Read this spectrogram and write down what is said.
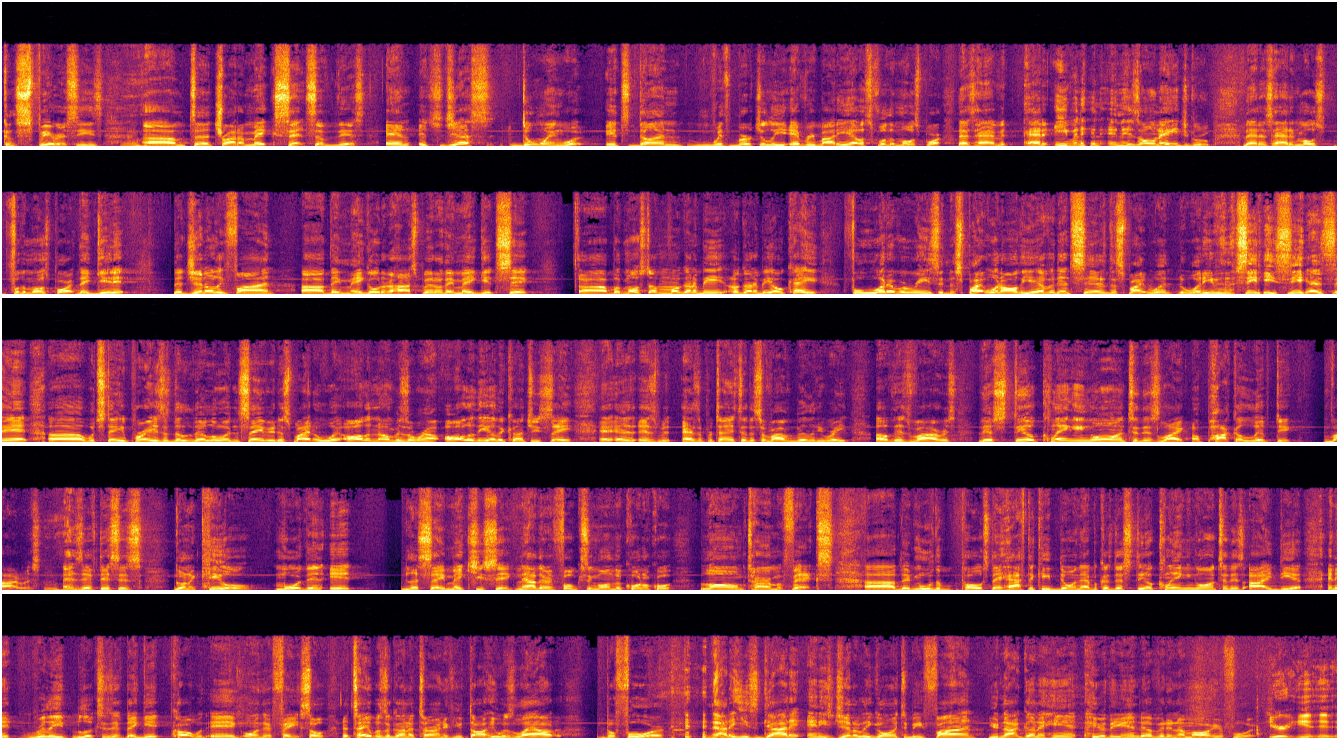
conspiracies mm-hmm. um, to try to make sense of this, and it's just doing what it's done with virtually everybody else for the most part that's have it had it even in, in his own age group that has had it most for the most part they get it they're generally fine uh, they may go to the hospital they may get sick uh, but most of them are going to be are going to be okay for whatever reason, despite what all the evidence says, despite what, what even the CDC has said, uh, which they praises the, their Lord and Savior, despite what all the numbers around all of the other countries say as, as, as it pertains to the survivability rate of this virus, they're still clinging on to this like apocalyptic virus mm-hmm. as if this is going to kill more than it let's say makes you sick. Now they're focusing on the quote unquote long term effects. Uh, they move the post. They have to keep doing that because they're still clinging on to this idea. And it really looks as if they get caught with egg on their face. So the tables are going to turn. If you thought he was loud, before. now that he's got it and he's generally going to be fine, you're not going to hear the end of it, and I'm all here for it. Here,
